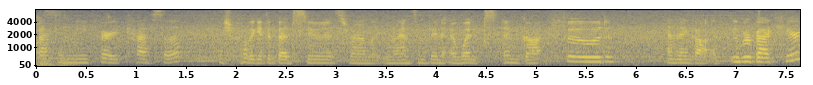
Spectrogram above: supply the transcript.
But fairy casa. I should probably get to bed soon. It's around like 9 something. I went and got food and then got an Uber back here.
